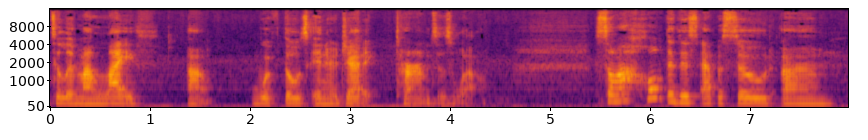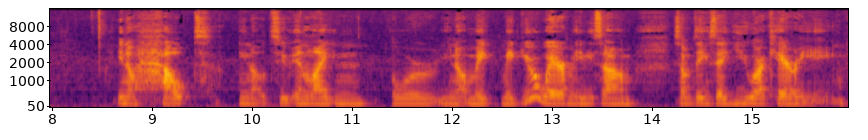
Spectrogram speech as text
to live my life um, with those energetic terms as well. So I hope that this episode, um, you know, helped, you know, to enlighten or you know make make you aware of maybe some some things that you are carrying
